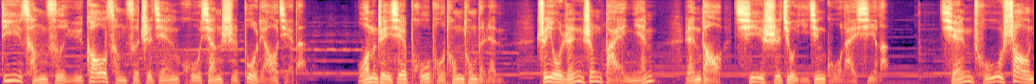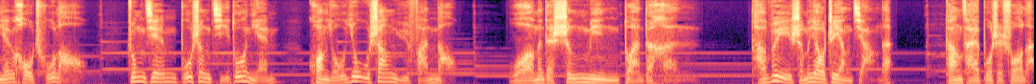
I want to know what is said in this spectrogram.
低层次与高层次之间互相是不了解的，我们这些普普通通的人，只有人生百年，人到七十就已经古来稀了。前除少年，后除老，中间不剩几多年，况有忧伤与烦恼？我们的生命短得很。他为什么要这样讲呢？刚才不是说了，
